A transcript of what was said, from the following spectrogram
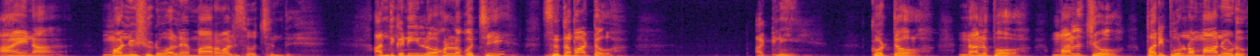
ఆయన మనుషుడు వల్లే మారవలసి వచ్చింది. అందుకని ఈ లోకంలోకి వచ్చి సిద్ధపాటు అగ్ని కొట్టో నలుపో మలచో పరిపూర్ణ మానవుడు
